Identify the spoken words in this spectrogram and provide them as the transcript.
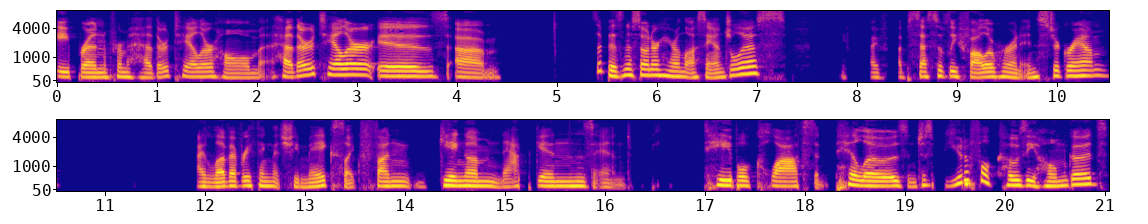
apron from Heather Taylor Home. Heather Taylor is um, a business owner here in Los Angeles. I I obsessively follow her on Instagram. I love everything that she makes, like fun gingham napkins and tablecloths and pillows and just beautiful cozy home goods.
